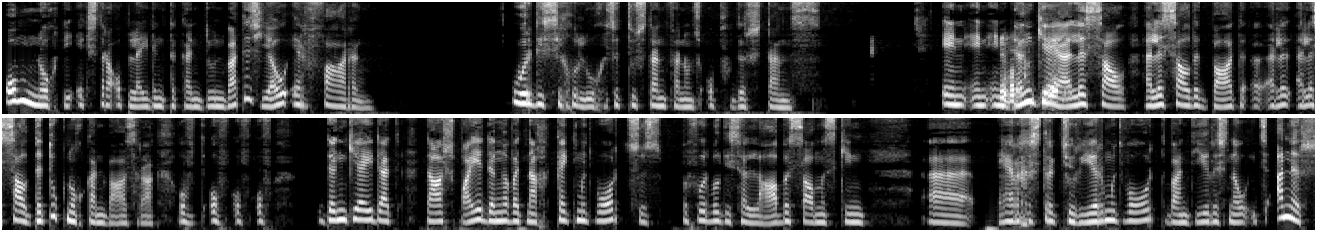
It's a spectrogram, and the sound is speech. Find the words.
om nog die ekstra opleiding te kan doen. Wat is jou ervaring oor die psigologiese toestand van ons opvoeders tans? En en en ja, dink jy hulle sal hulle sal dit baat hulle hulle sal dit ook nog kan baas raak of of of of dink jy dat daar's baie dinge wat na gekyk moet word soos byvoorbeeld die syllabus sal miskien uh hergestruktureer moet word want hier is nou iets anders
